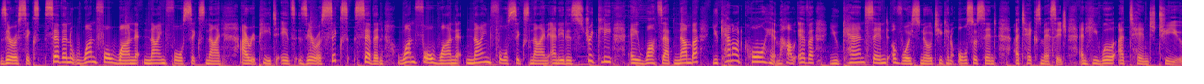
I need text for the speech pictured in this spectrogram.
067 141 9469. I repeat, it's 067 141 9469 and it is strictly a WhatsApp number. You cannot call him. However, you can send a voice note. You can also send a text message and he will attend to you.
